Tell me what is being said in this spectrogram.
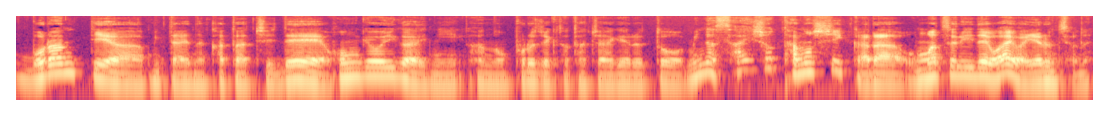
ボランティアみたいな形で本業以外にあのプロジェクト立ち上げるとみんな最初楽しいからお祭りでワイワイやるんですよね。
